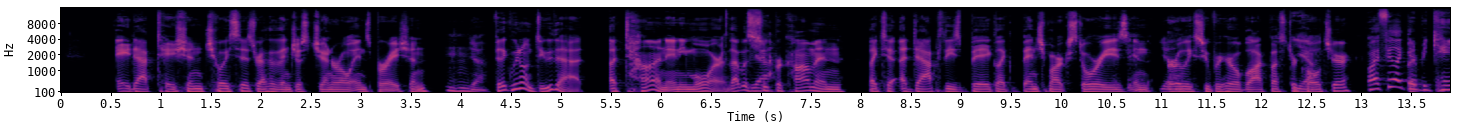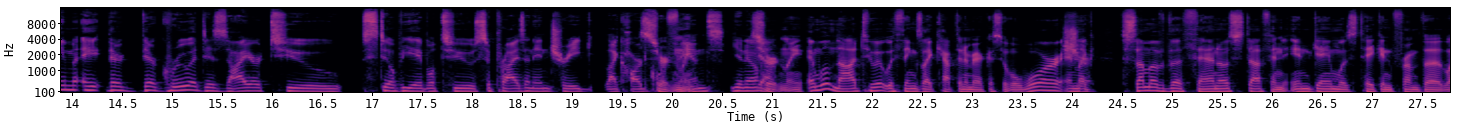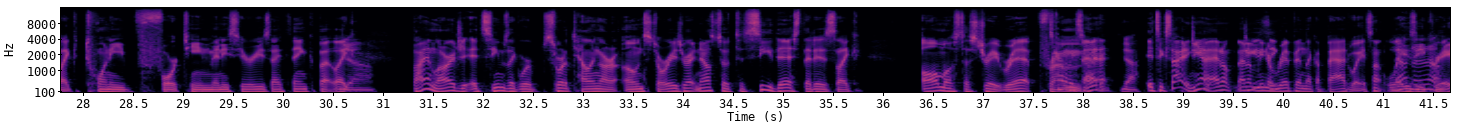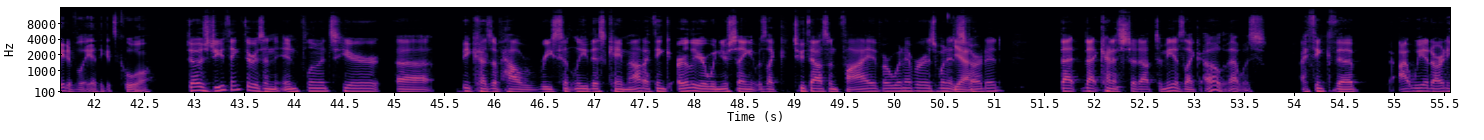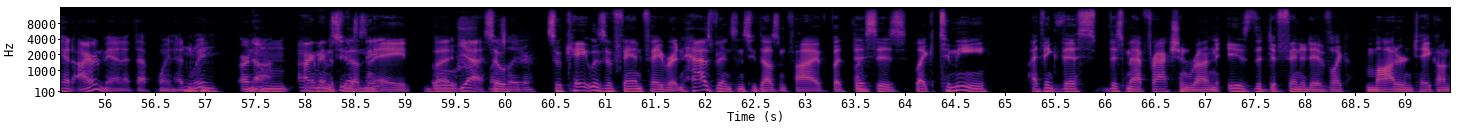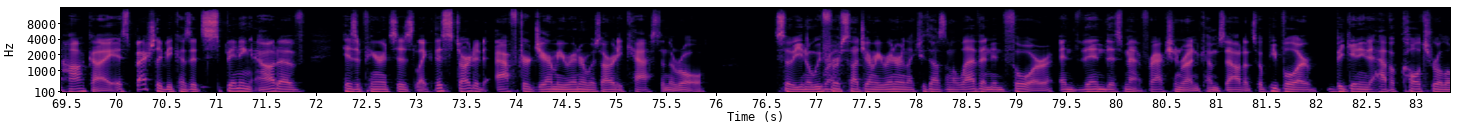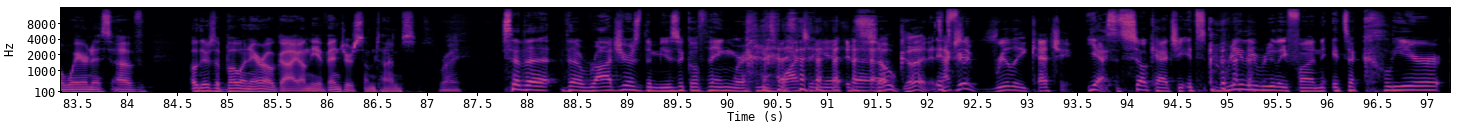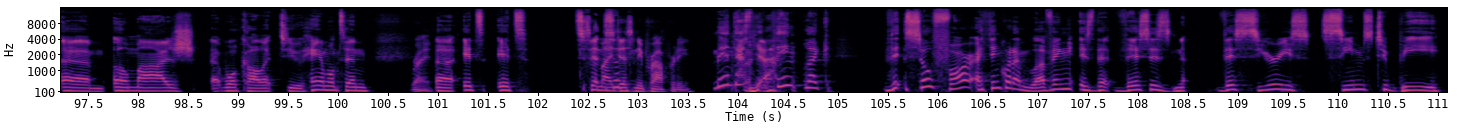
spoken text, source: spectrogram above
adaptation choices rather than just general inspiration. Mm-hmm. Yeah. I feel like we don't do that a ton anymore. That was Yeah. super common, like to adapt these big like benchmark stories in Yeah. early superhero blockbuster Yeah. culture. Well, I feel like there became a there there grew a desire to still be able to surprise and intrigue like hardcore Certainly. fans. You know, Certainly. And we'll nod to it with things like Captain America Civil War and Sure. like some of the Thanos stuff in Endgame was taken from the like 2014 miniseries, I think. But like yeah. by and large, it seems like we're sort of telling our own stories right now. So to see this that is like almost a straight rip kind of from exciting. Yeah. It's exciting. Do you- yeah, I don't I do don't you mean think- to rip in like a bad way. It's not No, no, lazy no. creatively. I think it's cool. Doge, do you think there is an influence here uh, because of how recently this came out? I think earlier when you're saying it was like 2005 or whenever is when it Yeah. started, that that kind of stood out to me as like, oh, that was. I think the I, we had already had Iron Man at that point, hadn't Mhm. we? Or not? Mm, Iron Man was 2008, but Oof, yeah. much So later. so Kate was a fan favorite and has been since 2005. But this is like to me, I think this this Matt Fraction run is the definitive like modern take on Hawkeye, especially because it's spinning out of his appearances. Like this started after Jeremy Renner was already cast in the role. So you know we Right. first saw Jeremy Renner in like 2011 in Thor, and then this Matt Fraction run comes out, and so people are beginning to have a cultural awareness of. Oh, there's a bow and arrow guy on the Avengers sometimes. Right. So the the Rogers the musical thing where he's watching it. It's uh, so good. It's, it's actually really catchy. Yes, it's so catchy. It's really, really fun. It's a clear um, homage, uh, we'll call it, to Hamilton. Right. Uh, it's it's Semi so- Disney property. man. That's Yeah. the thing. Like th- so far, I think what I'm loving is that this is n- this series seems to be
